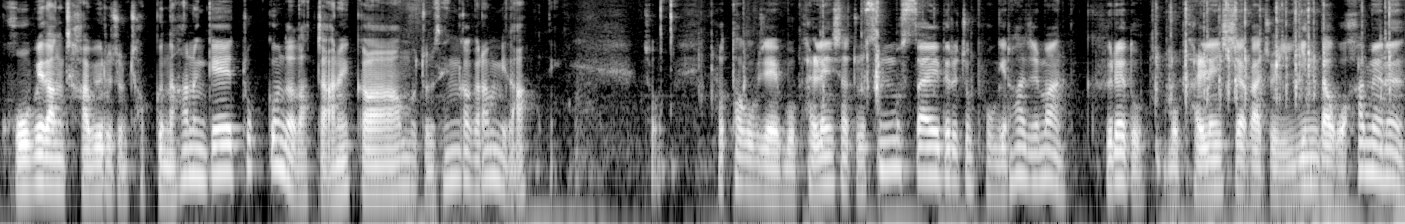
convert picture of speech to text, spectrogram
고배당 자비로 좀 접근을 하는 게 조금 더 낫지 않을까 한번 좀 생각을 합니다. 네. 저 그렇다고 이제 뭐 발렌시아 좀 승부 사이드를 좀 보긴 하지만 그래도 뭐 발렌시아가 좀 이긴다고 하면은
